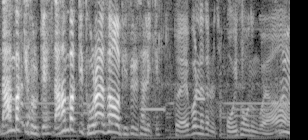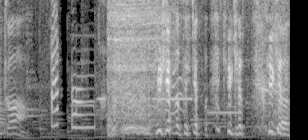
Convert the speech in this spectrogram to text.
나 한 바퀴 돌게 나 한 바퀴 돌아서 비수리 살릴게 저 애벌레들은 자꾸 어디서 오는 거야 그러니까 들켰어 들켰어 들켰어 들켰어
